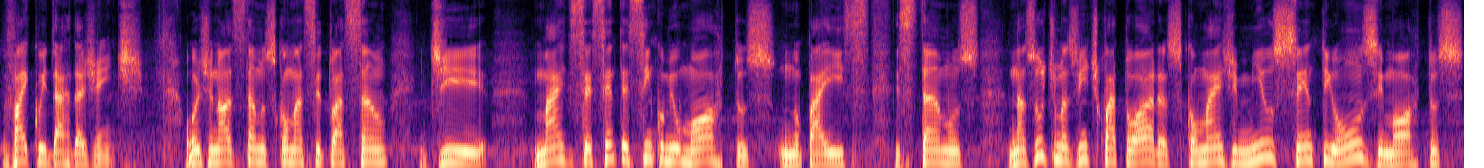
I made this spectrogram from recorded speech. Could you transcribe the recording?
vai cuidar da gente. Hoje nós estamos com uma situação de mais de 65 mil mortos no país. Estamos, nas últimas 24 horas, com mais de 1.111 mortos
